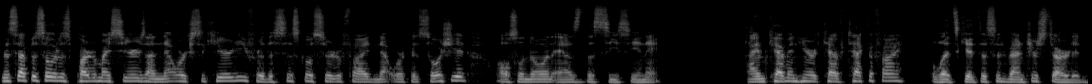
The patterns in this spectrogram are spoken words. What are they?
This episode is part of my series on network security for the Cisco Certified Network Associate, also known as the CCNA. I'm Kevin here at KevTechify. Let's get this adventure started.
